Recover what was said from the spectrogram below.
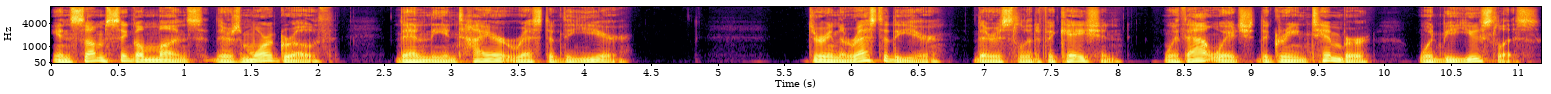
In some single months, there's more growth than the entire rest of the year. During the rest of the year, there is solidification, without which the green timber would be useless.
